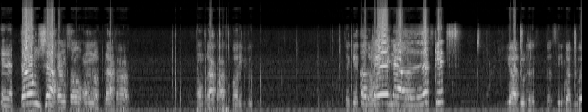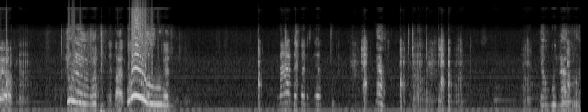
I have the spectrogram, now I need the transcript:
and a thumbs up. So on the Black Ops, on Black Ops for you to get the Okay, door, now let's get. s- you gotta do the the CWL. It's like Woo! Can I have the flint still? No. Yo, we not going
